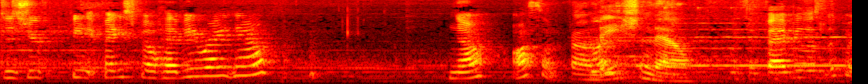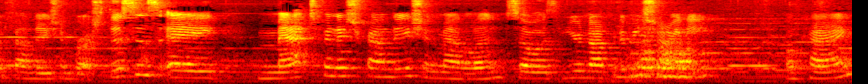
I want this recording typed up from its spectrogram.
does your face feel heavy right now? No. Awesome. Great. Foundation now. With a fabulous liquid foundation brush. This is a matte finish foundation, Madeline. So it's, you're not going to be shiny. Okay.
